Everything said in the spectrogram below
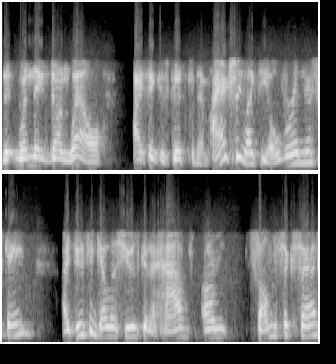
that when they've done well, I think is good for them. I actually like the over in this game. I do think LSU is going to have um, some success.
